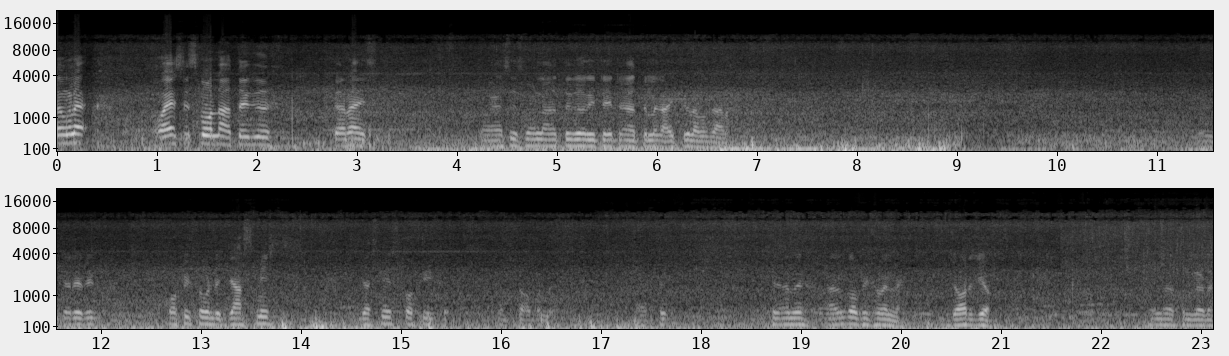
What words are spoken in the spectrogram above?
നമ്മളെ ഒയാസിസ് മോളിനകത്തേക്ക് കയറാൻ ഒയാസിസ് മോളിനകത്ത് കയറിയിട്ട് അകത്തുള്ള കാഴ്ചകൾ നമുക്ക് കാണാം. ചെറിയൊരു കോഫി ഷോ ഉണ്ട്. ജാസ്മീസ് ജാസ്മീസ് കോഫി ഷോപ്പുണ്ട് അത് അത് കോഫി ഷോ തന്നെ. ജോർജിയോ. എന്താ പുള്ളിയുടെ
